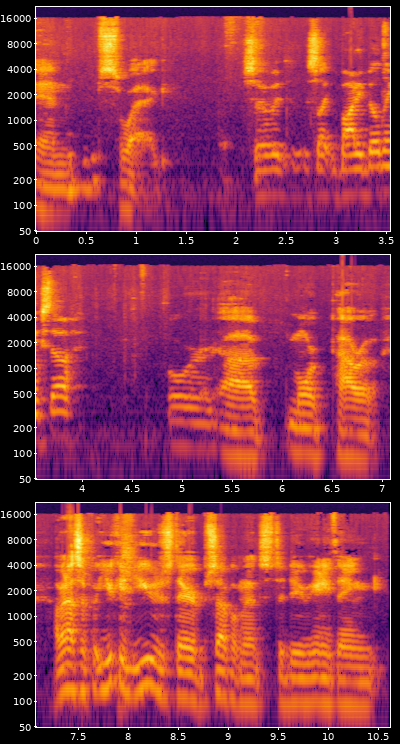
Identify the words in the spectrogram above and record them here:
and swag. So it's like bodybuilding stuff, or uh, more power. I mean, I suppose you could use their supplements to do anything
